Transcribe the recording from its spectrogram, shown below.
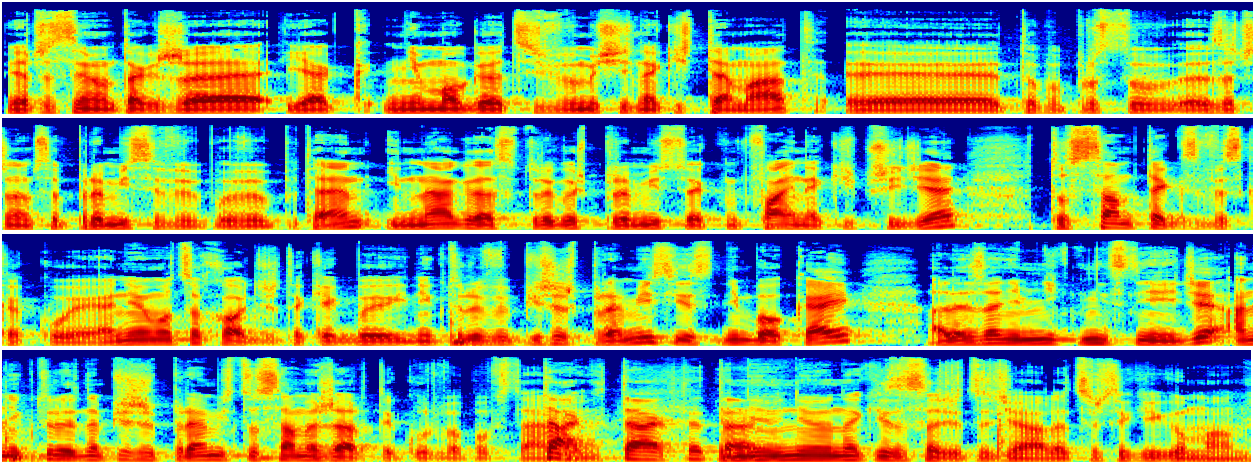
Ja czasem mam tak, że jak nie mogę coś wymyślić na jakiś temat, yy, to po prostu zaczynam sobie premisy wy, wy, ten i nagle z któregoś premisu, jak fajny jakiś przyjdzie, to sam tekst wyskakuje. Ja nie wiem o co chodzi, że tak jakby niektóry wypiszesz premis, jest niby okej, ale za nim nikt nic nie idzie, a niektóry napiszesz premis, to same żarty kurwa powstają. Tak, tak, tak, tak. Ja nie, nie wiem na jakiej zasadzie to działa, ale coś takiego mam.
